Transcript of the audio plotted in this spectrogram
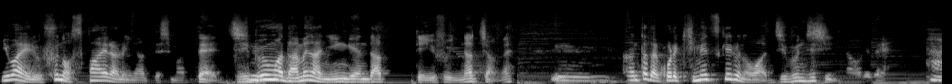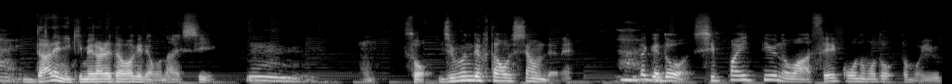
いわゆる負のスパイラルになってしまって、自分はダメな人間だっていう風になっちゃうね。うん、ただこれ決めつけるのは自分自身なわけで、はい、誰に決められたわけでもないし、うん、うん、そう。自分で蓋をしちゃうんだよね、はい、だけど失敗っていうのは成功のもととも言う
